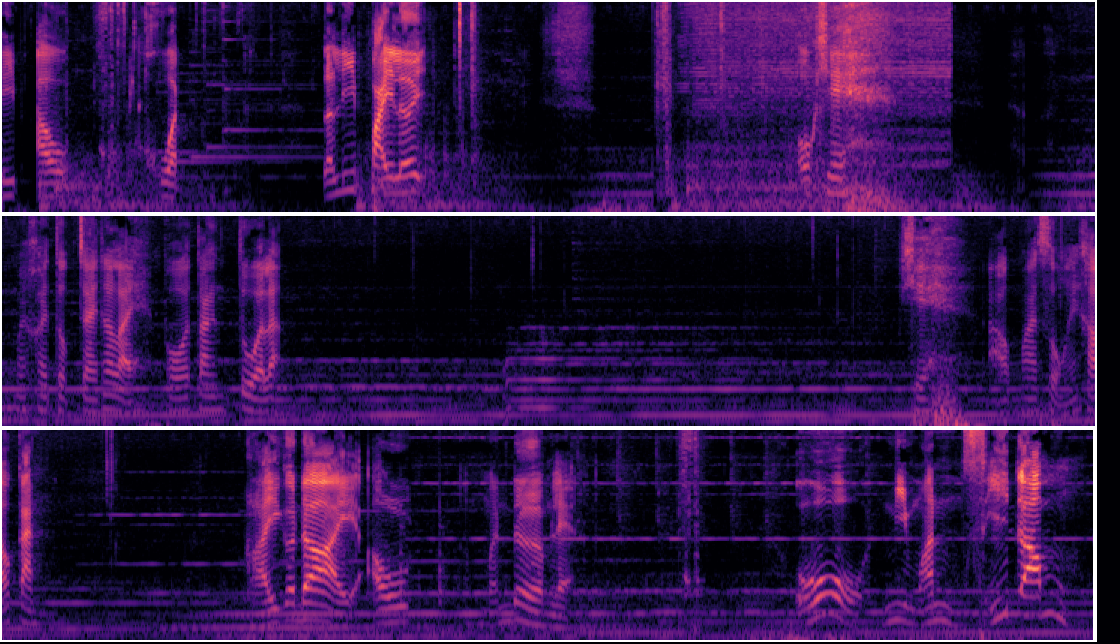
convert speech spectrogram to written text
รีบเอาขวด แล้วรีบไปเลย โอเค ไม่ค่อยตกใจเท่าไหร่ เพราะว่าตั้งตัวแล้วโอเค เอามาส่งให้เขากัน ใครก็ได้เอาเหมือนเดิมแหละ โอ้ นี่มันสีดำ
